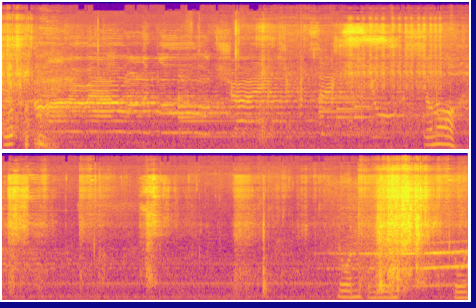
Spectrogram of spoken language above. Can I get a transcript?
โอ้โนโดนผมโดนโดน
